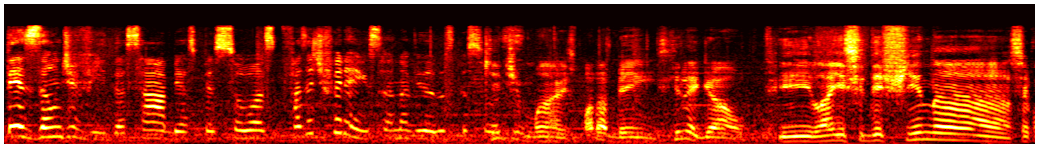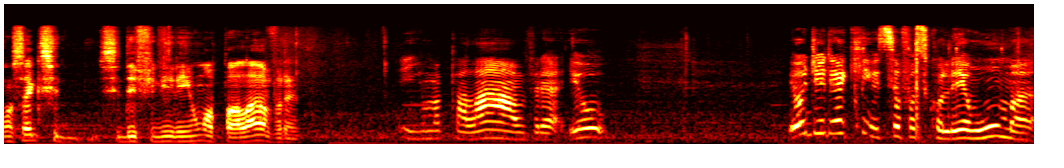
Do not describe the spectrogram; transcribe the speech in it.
tesão de vida, sabe? As pessoas. fazer diferença na vida das pessoas. Que demais, parabéns, que legal. E Laís, se defina, você consegue se, se definir em uma palavra? Em uma palavra, eu. Eu diria que se eu fosse escolher uma,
